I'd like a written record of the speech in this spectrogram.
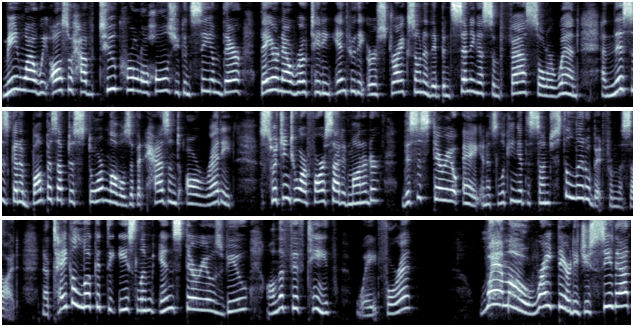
Meanwhile, we also have two coronal holes. You can see them there. They are now rotating in through the Earth's strike zone, and they've been sending us some fast solar wind, and this is going to bump us up to storm levels if it hasn't already. Switching to our far-sighted monitor, this is stereo A, and it's looking at the sun just a little bit from the side. Now take a look at the east limb in stereo's view on the 15th, Wait for it. Whammo! Right there. Did you see that?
